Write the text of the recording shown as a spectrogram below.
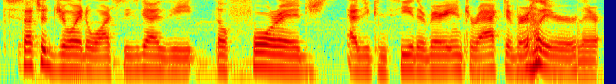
It's such a joy to watch these guys eat. They'll forage, as you can see, they're very interactive earlier. They're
